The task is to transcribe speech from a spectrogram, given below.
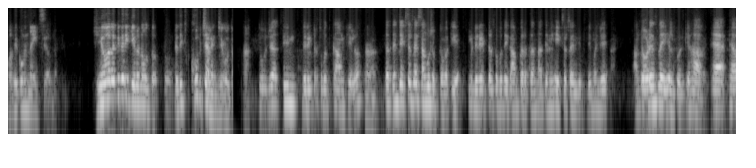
बाकी कोणी नाहीच आहे आता. हे वाला मी कधी केलं नव्हतं. तर ते खूप चॅलेंजिंग होतं. तू ज्या तीन डिरेक्टर सोबत काम केलं हा. तर त्यांची एक्सरसाइज सांगू शकतो का? की मी डिरेक्टर सोबत हे काम करताना त्यांनी ही एक्सरसाइज घेतली. म्हणजे आमच्या ऑडियन्सलाही हेल्प होईल की हा ह्या ह्या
